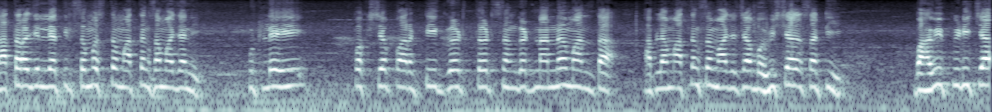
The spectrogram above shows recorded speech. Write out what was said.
सातारा जिल्ह्यातील समस्त मातंग समाजाने कुठलेही पक्ष पार्टी गट तट संघटना न मानता आपल्या मातंग समाजाच्या भविष्यासाठी भावी पिढीच्या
